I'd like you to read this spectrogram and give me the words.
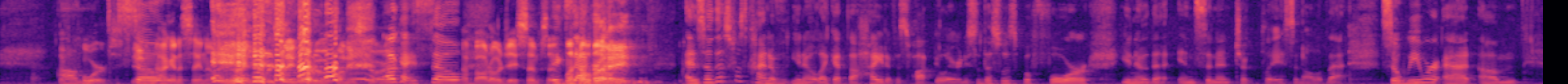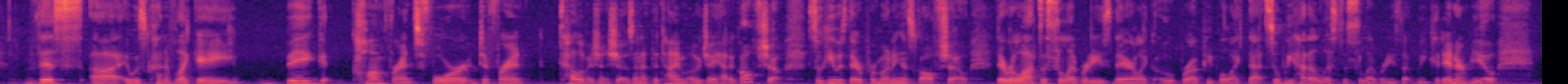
Of Um, course. so- I'm not going to say no. I never say no to a funny story. Okay, so About OJ Simpson. Exactly. Right. And so this was kind of, you know, like at the height of his popularity. So this was before, you know, the incident took place and all of that. So we were at um, this, uh, it was kind of like a big conference for different television shows. And at the time, OJ had a golf show. So he was there promoting his golf show. There were lots of celebrities there, like Oprah, people like that. So we had a list of celebrities that we could interview.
